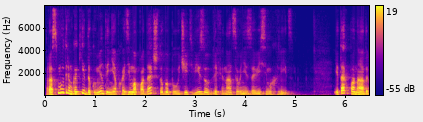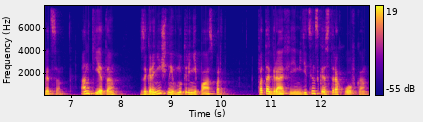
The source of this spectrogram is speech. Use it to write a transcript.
Рассмотрим, какие документы необходимо подать, чтобы получить визу для финансово независимых лиц. Итак, понадобится анкета, заграничный и внутренний паспорт, фотографии, медицинская страховка,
